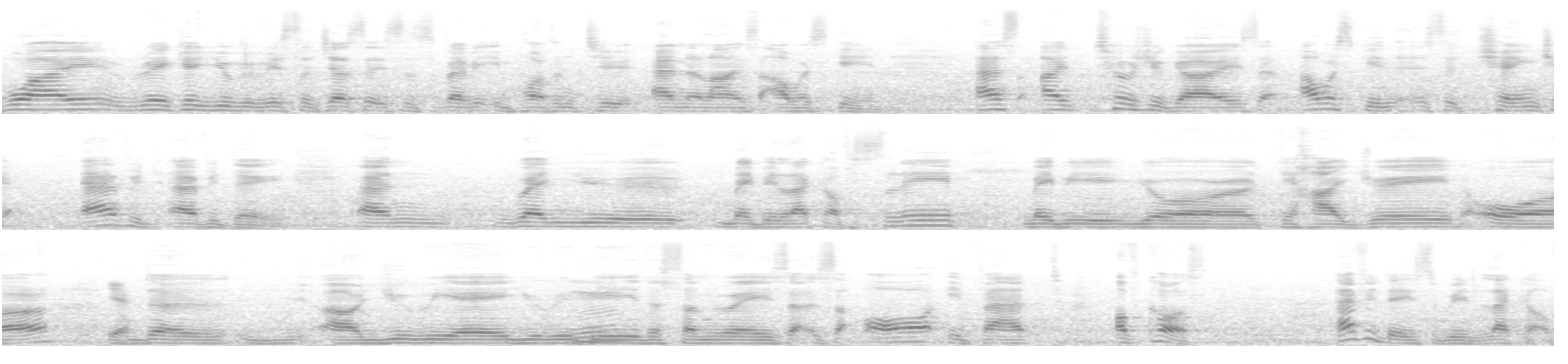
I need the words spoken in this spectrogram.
why Ricky you will suggest it is very important to analyze our skin. As I told you guys, our skin is a change every every day, and when you maybe lack of sleep, maybe you're dehydrated or Yeah. the uh, UVA, UVB, the sun rays, it's all effect. Of course, every day is with lack of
